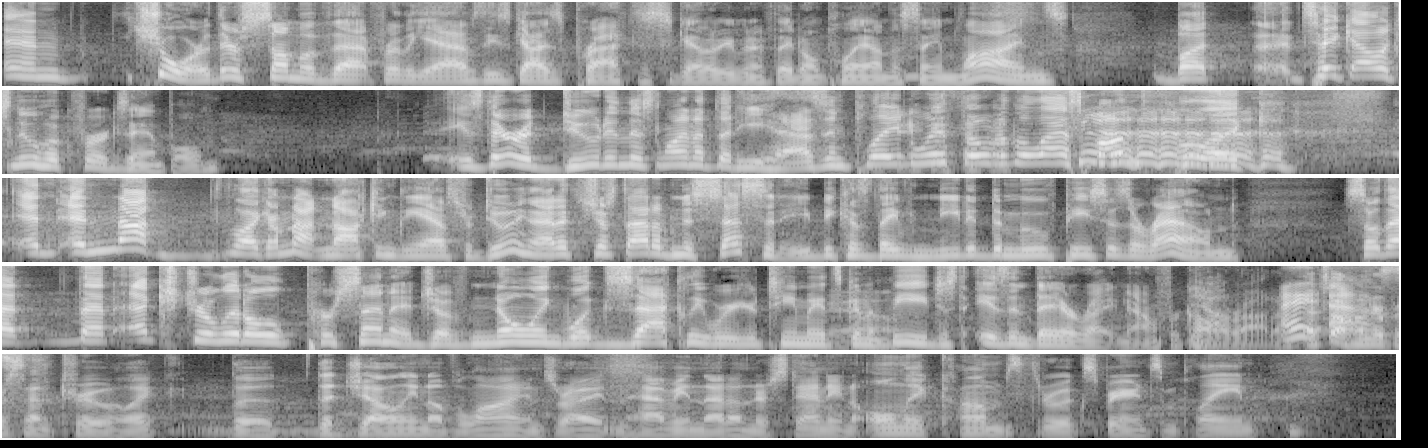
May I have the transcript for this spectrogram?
And sure, there's some of that for the Avs. These guys practice together even if they don't play on the same lines. But uh, take Alex Newhook for example. Is there a dude in this lineup that he hasn't played with over the last month? Like and and not like I'm not knocking the Avs for doing that. It's just out of necessity because they've needed to move pieces around. So that that extra little percentage of knowing what exactly where your teammate's going to be just isn't there right now for Colorado. I That's asked- hundred percent true. Like the the gelling of lines, right, and having that understanding only comes through experience and playing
